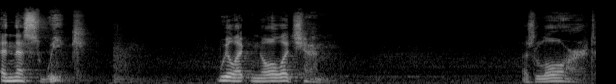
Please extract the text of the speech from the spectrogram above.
in this week, we'll acknowledge him as Lord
